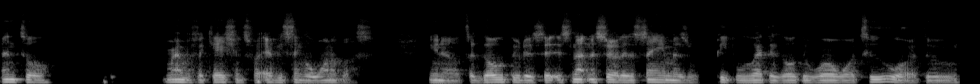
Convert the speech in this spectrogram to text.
mental ramifications for every single one of us. You know, to go through this, it's not necessarily the same as people who had to go through World War II or through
